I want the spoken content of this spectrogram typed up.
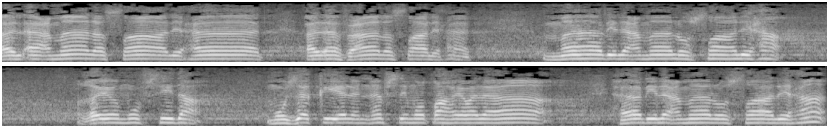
الأعمال الصالحات الأفعال الصالحات. ما هذه الأعمال الصالحة؟ غير مفسدة مزكية للنفس مطهرة لها. هذه الأعمال الصالحة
